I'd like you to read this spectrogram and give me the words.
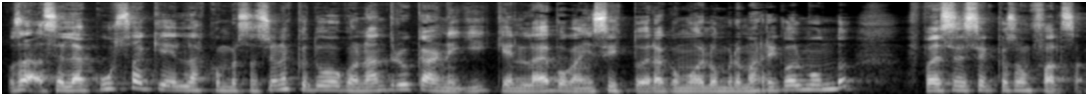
O sea, se le acusa que las conversaciones que tuvo con Andrew Carnegie, que en la época, insisto, era como el hombre más rico del mundo, parece ser que son falsas.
